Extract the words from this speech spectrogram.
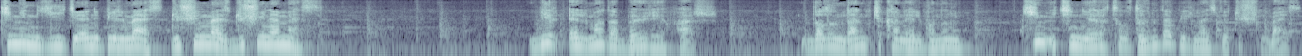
kimin yiyeceğini bilmez, düşünmez, düşünemez. Bir elma da böyle yapar. Dalından çıkan elmanın kim için yaratıldığını da bilmez ve düşünmez.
